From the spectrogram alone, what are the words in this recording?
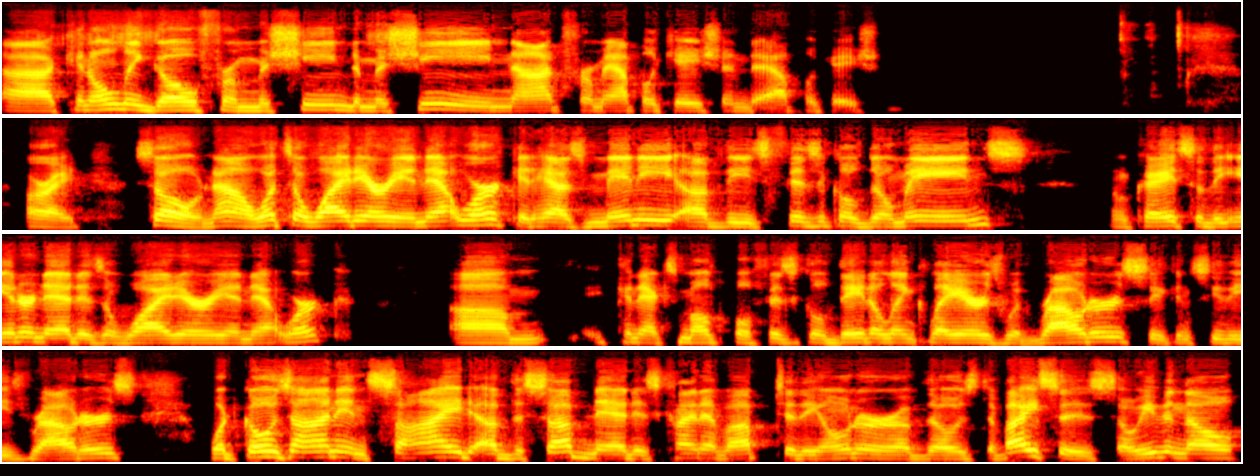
uh, can only go from machine to machine, not from application to application. All right, so now what's a wide area network? It has many of these physical domains. Okay, so the internet is a wide area network. Um, it connects multiple physical data link layers with routers. So you can see these routers. What goes on inside of the subnet is kind of up to the owner of those devices. So even though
